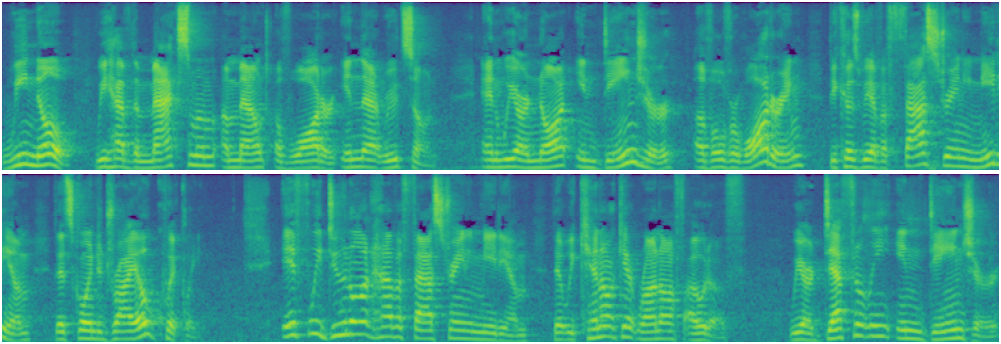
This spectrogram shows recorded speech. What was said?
we know we have the maximum amount of water in that root zone. And we are not in danger of overwatering because we have a fast draining medium that's going to dry out quickly. If we do not have a fast draining medium that we cannot get runoff out of, we are definitely in danger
